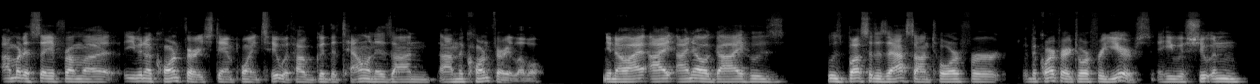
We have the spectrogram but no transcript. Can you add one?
I'm going to say from a even a Corn Ferry standpoint too with how good the talent is on on the Corn Ferry level. You know, I I, I know a guy who's who's busted his ass on tour for the Corn Ferry tour for years. He was shooting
